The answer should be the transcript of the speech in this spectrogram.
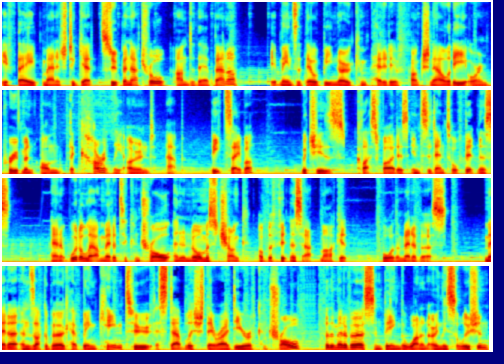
If they manage to get Supernatural under their banner, it means that there would be no competitive functionality or improvement on the currently owned app Beat Saber, which is classified as incidental fitness, and it would allow Meta to control an enormous chunk of the fitness app market for the metaverse. Meta and Zuckerberg have been keen to establish their idea of control for the metaverse and being the one and only solution.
